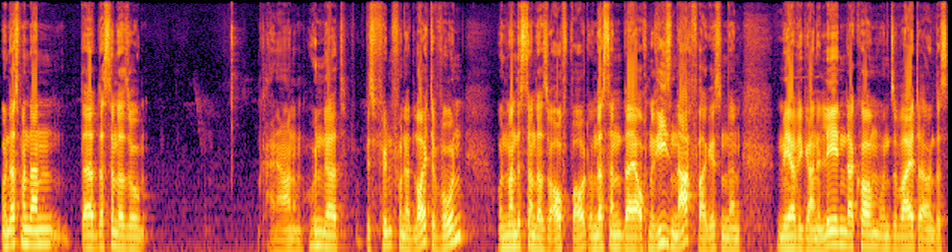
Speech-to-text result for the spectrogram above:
und dass man dann, da, dass dann da so, keine Ahnung, 100 bis 500 Leute wohnen und man das dann da so aufbaut und dass dann da ja auch eine riesen Nachfrage ist und dann mehr vegane Läden da kommen und so weiter und das,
